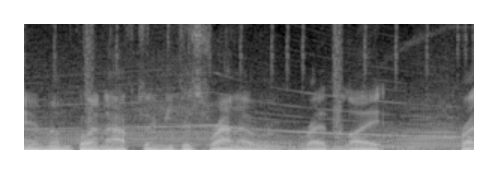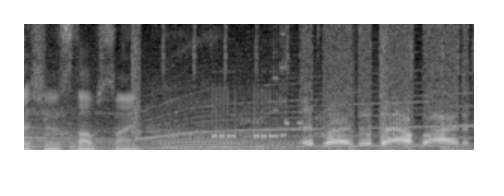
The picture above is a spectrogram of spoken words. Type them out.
him. I'm going after him. He just ran a red light, correction, stop sign. Advise, what's the alpha item?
